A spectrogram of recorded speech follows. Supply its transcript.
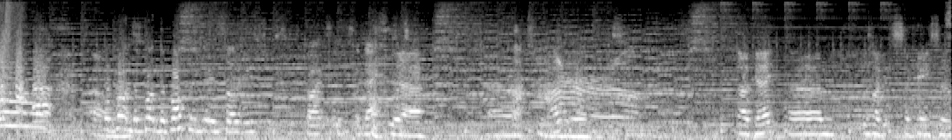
Oh, the, bo- the, bo- the boss is inside his strikes him to death. Yeah. Uh, okay. Um, looks like it's a case of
